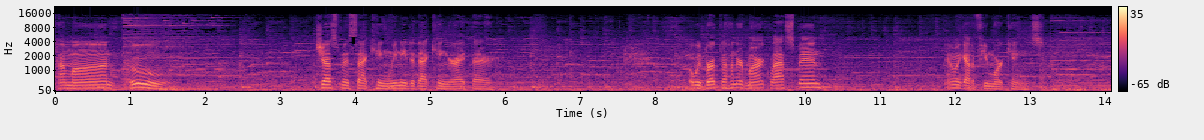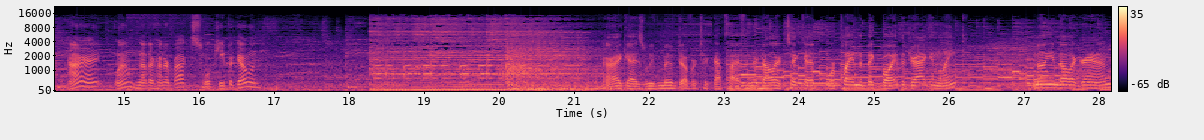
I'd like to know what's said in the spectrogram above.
Come on. Ooh. Just missed that king. We needed that king right there. Oh, we broke the 100 mark. Last spin. And we got a few more kings. All right, well, another hundred bucks. We'll keep it going. All right, guys, we've moved over, took that $500 ticket. We're playing the big boy, the Dragon Link. Million dollar grand.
